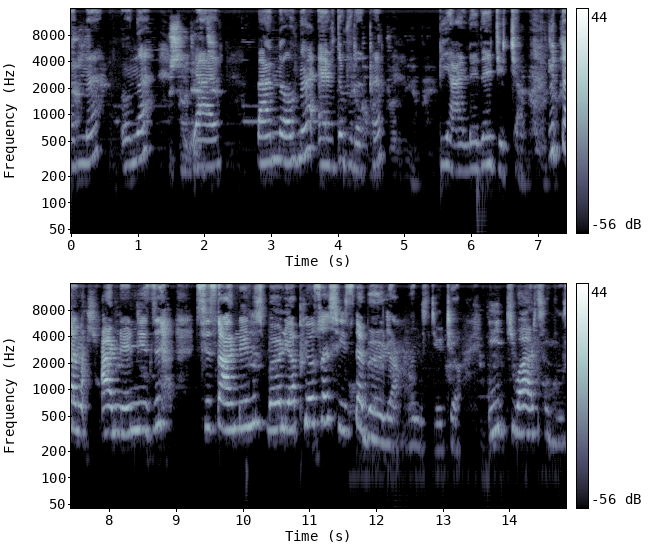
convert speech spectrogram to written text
Anne onu yer, ben de onu evde yapayım. Bir yerlere gideceğim. Lütfen annenizi, siz anneniz böyle yapıyorsa siz de böyle yapmanız gerekiyor. İyi ki varsınız.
